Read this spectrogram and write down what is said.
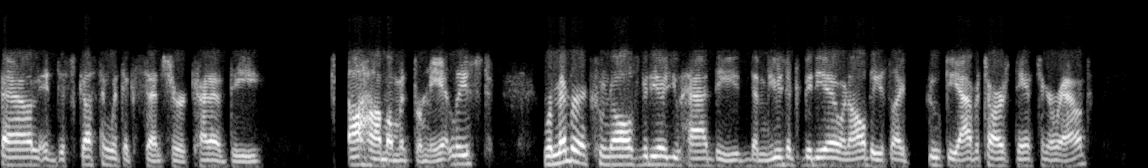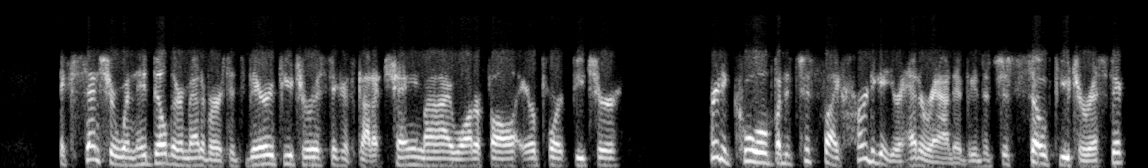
found in discussing with Accenture, kind of the aha moment for me at least. Remember in Kunal's video, you had the the music video and all these like goofy avatars dancing around. Accenture, when they built their metaverse, it's very futuristic. It's got a Changi waterfall airport feature. Pretty cool, but it's just like hard to get your head around it because it's just so futuristic.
